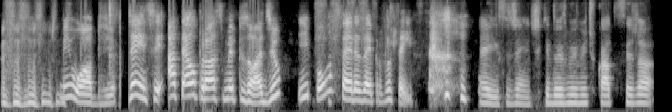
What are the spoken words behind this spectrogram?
Meio óbvio. Gente, até o próximo episódio e boas férias aí pra vocês. é isso, gente. Que 2024 seja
